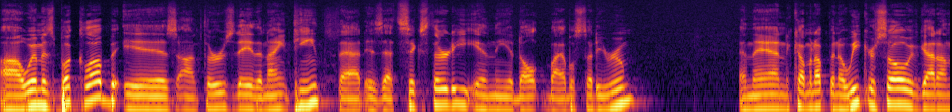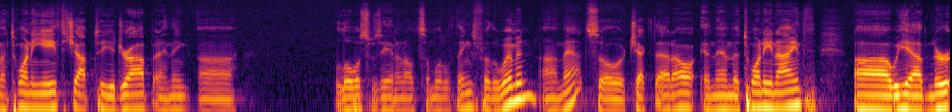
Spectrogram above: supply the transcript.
Uh, Women's Book Club is on Thursday the 19th. That is at 6:30 in the adult Bible study room. And then coming up in a week or so, we've got on the 28th Shop Till You Drop, and I think uh, Lois was handing out some little things for the women on that, so check that out. And then the 29th, uh, we have uh,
